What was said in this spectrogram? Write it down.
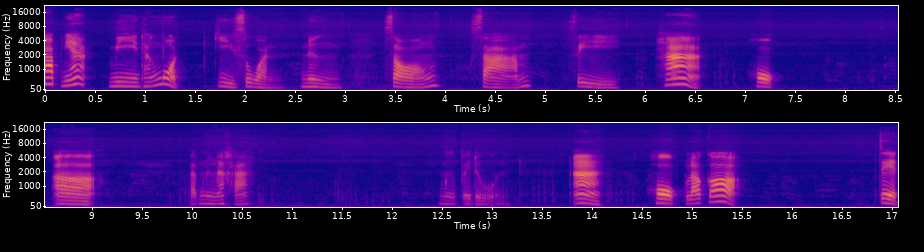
าพเนี้ยมีทั้งหมด กี่ส่วน 1 2 3 4 5 6เอ่อแป๊บหนึ่งนะคะ มือไปโดน อะหกแล้วก็เจ็ด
